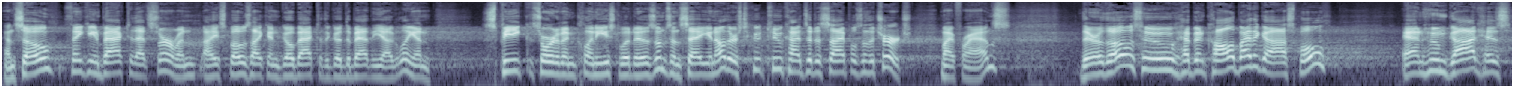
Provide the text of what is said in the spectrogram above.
And so, thinking back to that sermon, I suppose I can go back to the good, the bad, and the ugly and speak sort of in Clint Eastwoodisms and say, you know, there's two, two kinds of disciples in the church, my friends. There are those who have been called by the gospel and whom God has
